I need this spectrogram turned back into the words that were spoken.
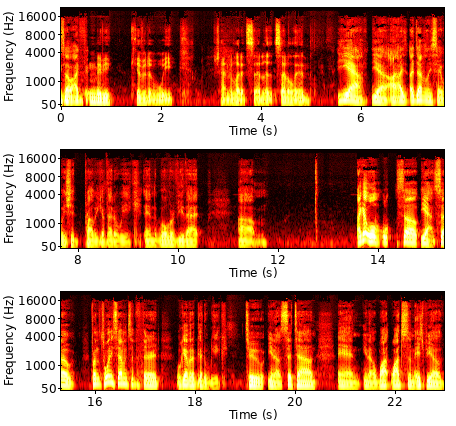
So can, I we fi- can maybe give it a week, kind of let it settle settle in. Yeah, yeah. I, I definitely say we should probably give that a week, and we'll review that. Um, I well. well, So yeah, so from the twenty seventh to the third, we'll give it a good week to you know sit down and you know watch watch some HBO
